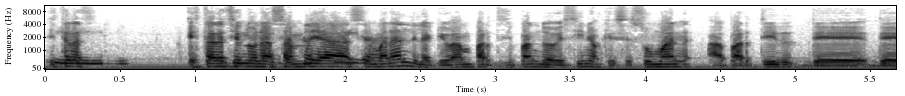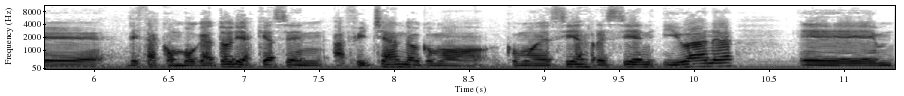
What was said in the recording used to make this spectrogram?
Están, haciendo una asamblea semanal de la que van participando vecinos que se suman a partir de, de, estas convocatorias que hacen afichando, como, como decías recién, Ivana. Eh,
